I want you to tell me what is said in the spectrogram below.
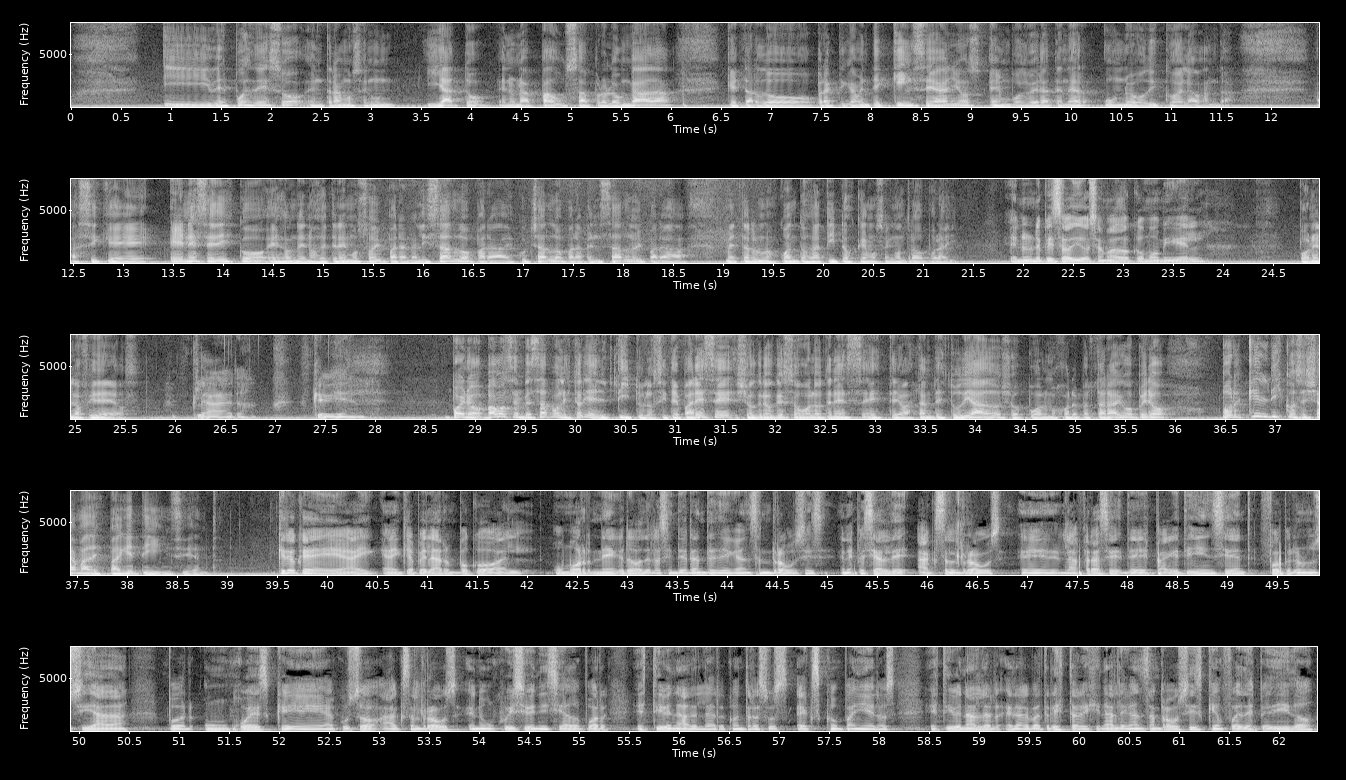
y después de eso entramos en un hiato, en una pausa prolongada que tardó prácticamente 15 años en volver a tener un nuevo disco de la banda. Así que en ese disco es donde nos detenemos hoy para analizarlo, para escucharlo, para pensarlo y para meter unos cuantos datitos que hemos encontrado por ahí. En un episodio llamado ¿Cómo Miguel? Poné los fideos. Claro, qué bien. Bueno, vamos a empezar por la historia del título, si te parece. Yo creo que eso vos lo tenés este, bastante estudiado, yo puedo a lo mejor repertar algo, pero ¿Por qué el disco se llama The Spaghetti Incident? Creo que hay, hay que apelar un poco al humor negro de los integrantes de Guns N' Roses, en especial de Axel Rose. Eh, la frase de Spaghetti Incident fue pronunciada por un juez que acusó a Axel Rose en un juicio iniciado por Steven Adler contra sus ex compañeros. Steven Adler era el baterista original de Guns N' Roses, quien fue despedido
